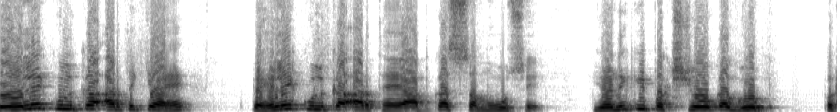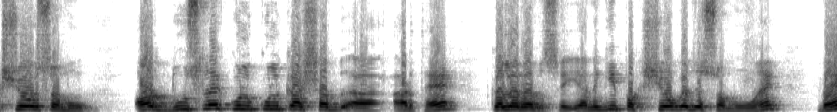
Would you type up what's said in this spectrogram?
पहले कुल का अर्थ क्या है? पहले कुल का अर्थ है आपका समूह से, यानी कि पक्षियों का ग्रुप, पक्षियों समूह। और दूसरे कुल कुल का शब्द अर्थ है कलरव से, यानी कि पक्षियों का जो समूह है, वह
